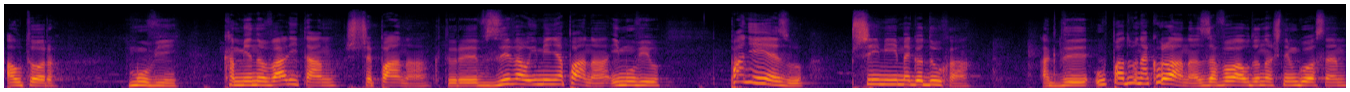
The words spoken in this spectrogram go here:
autor mówi: Kamienowali tam Szczepana, który wzywał imienia Pana i mówił: Panie Jezu, przyjmij mego ducha. A gdy upadł na kolana, zawołał donośnym głosem:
